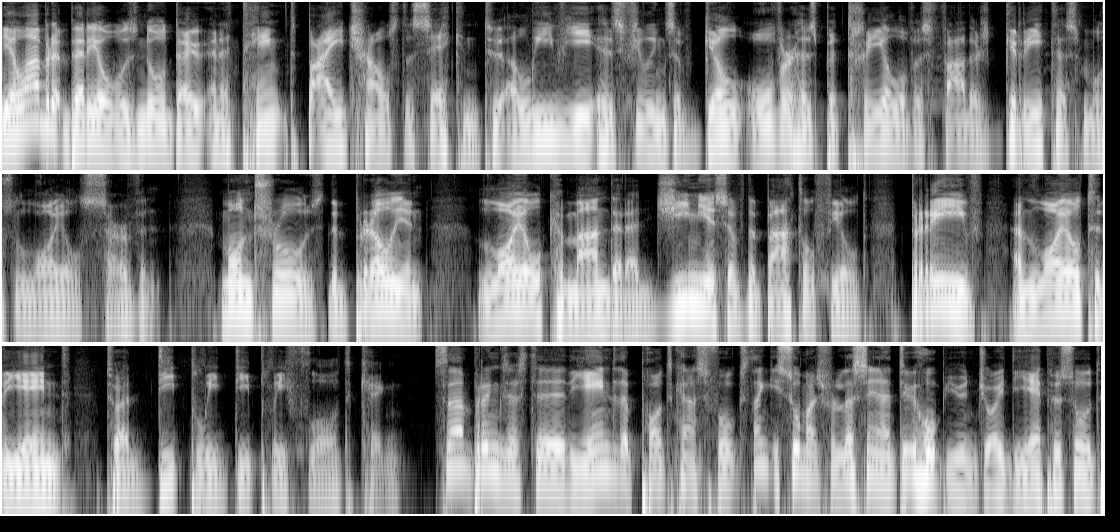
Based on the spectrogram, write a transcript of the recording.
The elaborate burial was no doubt an attempt by Charles II to alleviate his feelings of guilt over his betrayal of his father's greatest, most loyal servant. Montrose, the brilliant, loyal commander, a genius of the battlefield, brave and loyal to the end, to a deeply, deeply flawed king. So that brings us to the end of the podcast, folks. Thank you so much for listening. I do hope you enjoyed the episode.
